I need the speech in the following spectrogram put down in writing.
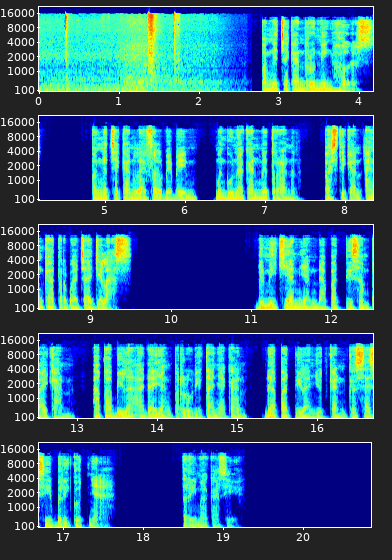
Pengecekan running hose. Pengecekan level BBM menggunakan metrunner. Pastikan angka terbaca jelas. Demikian yang dapat disampaikan. Apabila ada yang perlu ditanyakan, dapat dilanjutkan ke sesi berikutnya. Terima kasih.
